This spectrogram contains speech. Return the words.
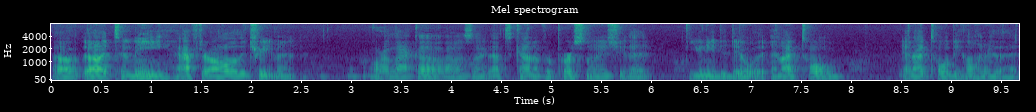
uh, uh, to me, after all of the treatment or lack of, I was like, that's kind of a personal issue that you need to deal with. And I told, and I told the owner that.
